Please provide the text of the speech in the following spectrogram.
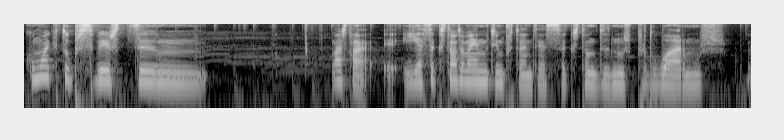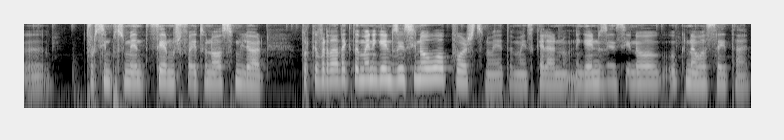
Como é que tu percebeste. Hum, lá está, e essa questão também é muito importante, essa questão de nos perdoarmos uh, por simplesmente termos feito o nosso melhor. Porque a verdade é que também ninguém nos ensinou o oposto, não é? Também, se calhar, ninguém nos ensinou o que não aceitar.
